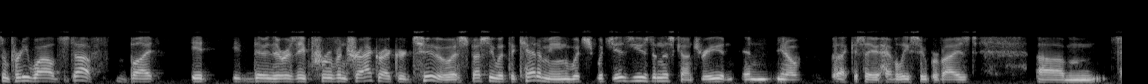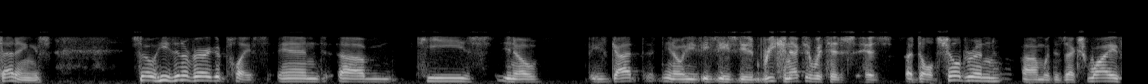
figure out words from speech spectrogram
some pretty wild stuff. But it, it there there is a proven track record too, especially with the ketamine, which which is used in this country and, and you know like I say heavily supervised um, settings. So he's in a very good place, and um, he's you know he's got you know he's he's, he's reconnected with his his adult children, um, with his ex-wife,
